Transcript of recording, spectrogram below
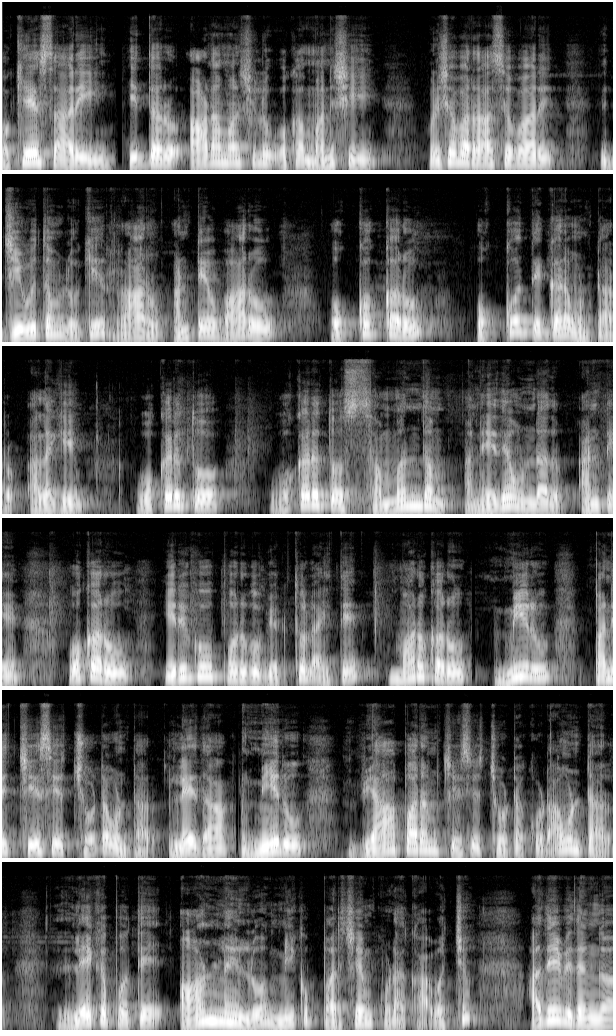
ఒకేసారి ఇద్దరు ఆడ మనుషులు ఒక మనిషి వృషభ రాశి వారి జీవితంలోకి రారు. అంటే వారు ఒక్కొక్కరు ఒక్కో దగ్గర ఉంటారు. అలాగే ఒకరితో ఒకరితో సంబంధం అనేదే ఉండదు. అంటే ఒకరు ఇరుగు పొరుగు వ్యక్తులు అయితే మరొకరు మీరు పని చేసే చోట ఉంటారు. లేదా మీరు వ్యాపారం చేసే చోట కూడా ఉంటారు. లేకపోతే ఆన్లైన్లో మీకు పరిచయం కూడా కావచ్చు. అదేవిధంగా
